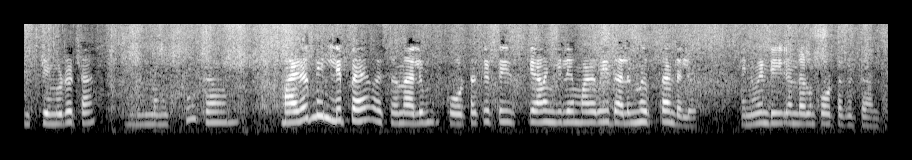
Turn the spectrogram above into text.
നിത്യം കൂടെ ഇട്ടാ നമുക്ക് മഴ ഒന്നും ഇല്ല ഇപ്പൊ പക്ഷെ എന്നാലും കോട്ടൊക്കെ ഇട്ടിരിക്കുകയാണെങ്കിൽ മഴ പെയ്താലും നിർത്തണ്ടല്ലോ. അതിന് വേണ്ടി രണ്ടാളും കോട്ടൊക്കെ ഇട്ടാണ്ട്?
